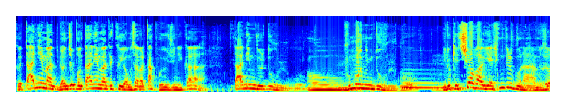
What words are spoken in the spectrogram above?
그 따님한테, 면접 본 따님한테 그 영상을 딱 보여주니까 따님들도 울고, 어. 부모님도 울고, 이렇게 취업하기가 힘들구나 하면서.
